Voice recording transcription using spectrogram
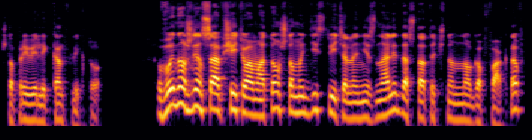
что привели к конфликту. Вынужден сообщить вам о том, что мы действительно не знали достаточно много фактов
